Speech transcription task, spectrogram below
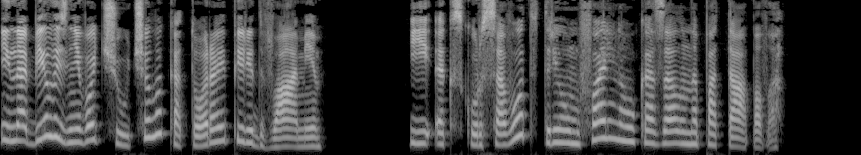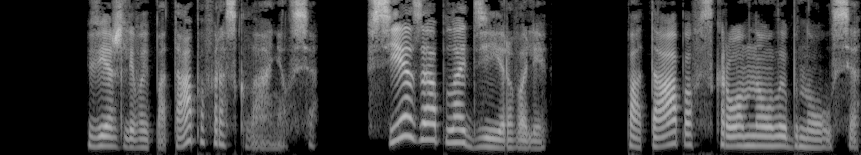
и набил из него чучело, которое перед вами». И экскурсовод триумфально указал на Потапова. Вежливый Потапов раскланялся. Все зааплодировали. Потапов скромно улыбнулся.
